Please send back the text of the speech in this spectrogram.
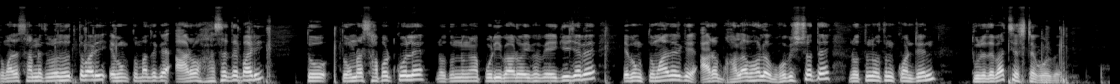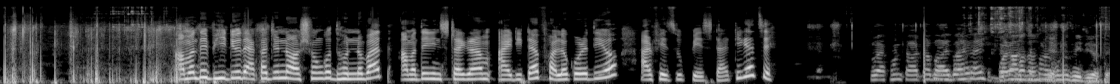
তোমাদের সামনে তুলে ধরতে পারি এবং তোমাদেরকে আরও হাসাতে পারি। তো তোমরা সাপোর্ট করলে নতুন নতুন পরিবারও এইভাবে এগিয়ে যাবে এবং তোমাদেরকে আরও ভালো ভালো ভবিষ্যতে নতুন নতুন কন্টেন্ট তুলে দেওয়ার চেষ্টা করবে। আমাদের ভিডিও দেখার জন্য অসংখ্য ধন্যবাদ। আমাদের ইনস্টাগ্রাম আইডিটা ফলো করে দিও আর ফেসবুক পেজটা ঠিক আছে? তো এখন টাটা বাই বাই কোনো ভিডিওতে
